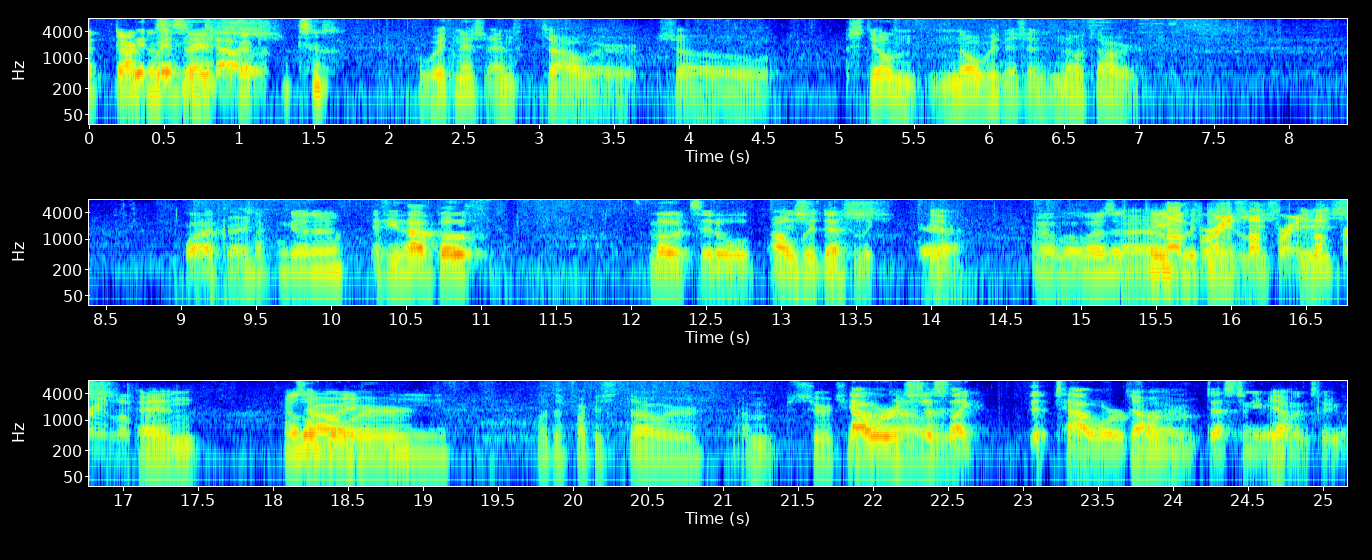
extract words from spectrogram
is darkness Witness and and Rage. Witness and tower. So still no witness and no tower. What? Okay. Second guy now. If you have both modes, it'll. Oh, it should witness. definitely. Yeah. Oh, what what is it? uh, Please? Love witness brain, love brain, love brain, love brain. And I love brain. tower. Hmm. what the fuck is tower? I'm searching. Tower for is just like the tower, Tower. from Destiny Yeah. One and Two.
